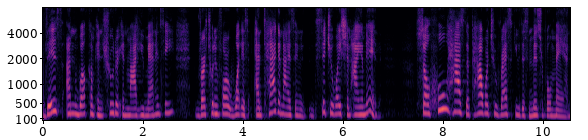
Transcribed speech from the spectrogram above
This unwelcome intruder in my humanity, verse 24, what is antagonizing situation I am in. So, who has the power to rescue this miserable man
